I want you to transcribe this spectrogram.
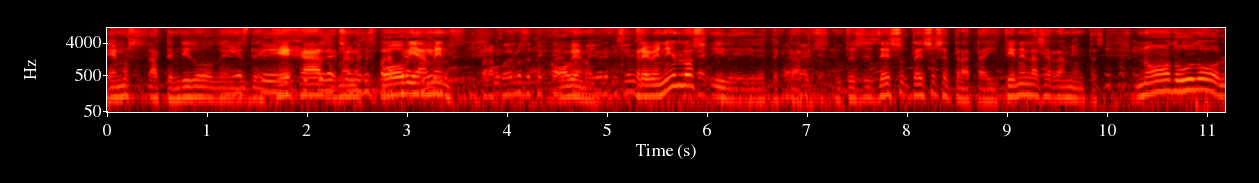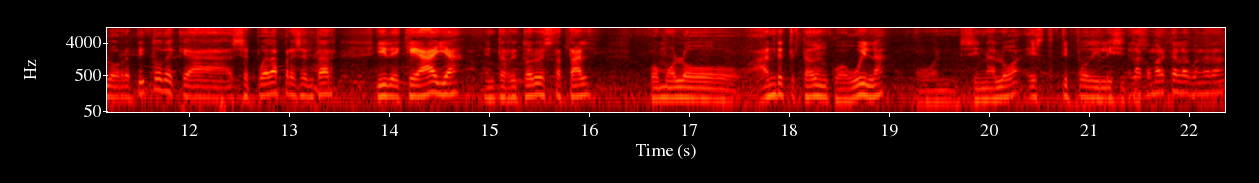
Hemos atendido de, quejas, de obviamente. prevenirlos y para poderlos detectar con Obviamente. mayor eficiencia. Prevenirlos Perfecto. y, de- y detectarlos. Perfecto. Entonces de eso, de eso se trata y tienen las herramientas. No dudo, lo repito, de que ah, se pueda presentar y de que haya en territorio estatal, como lo han detectado en Coahuila o en Sinaloa, este tipo de En la ilícitos. comarca lagunera.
